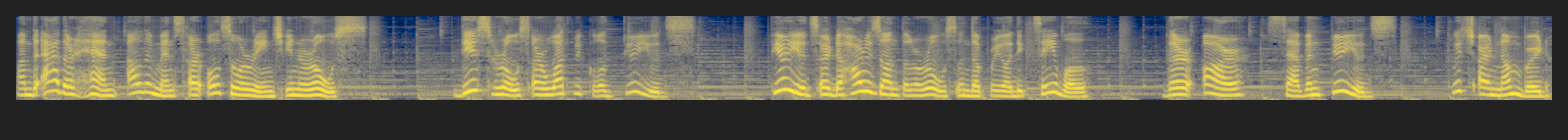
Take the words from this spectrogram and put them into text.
On the other hand, elements are also arranged in rows. These rows are what we call periods. Periods are the horizontal rows on the periodic table. There are 7 periods which are numbered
